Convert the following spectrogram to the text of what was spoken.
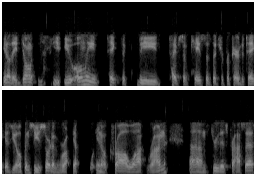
you know they don't you, you only take the the types of cases that you're prepared to take as you open. So you sort of you know crawl walk run um, through this process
